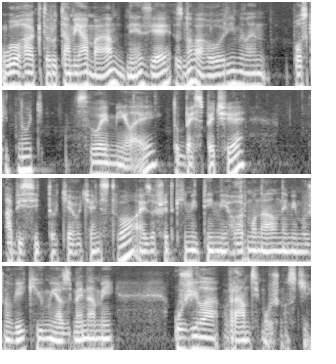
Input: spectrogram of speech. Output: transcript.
úloha, ktorú tam ja mám dnes je, znova hovorím, len poskytnúť svojej milej to bezpečie, aby si to tehotenstvo aj so všetkými tými hormonálnymi možno výkyvmi a zmenami užila v rámci možností.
